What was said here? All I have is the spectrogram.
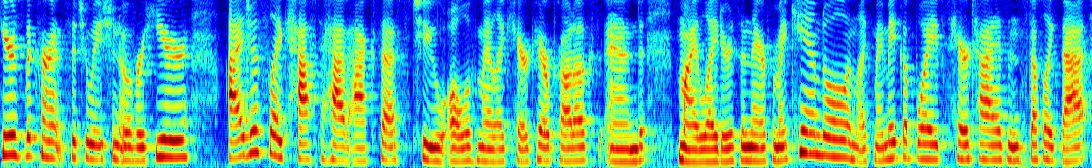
Here's the current situation over here. I just like have to have access to all of my like hair care products and my lighters in there for my candle and like my makeup wipes, hair ties and stuff like that.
